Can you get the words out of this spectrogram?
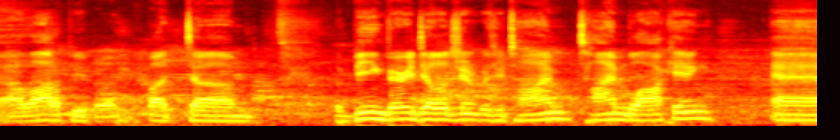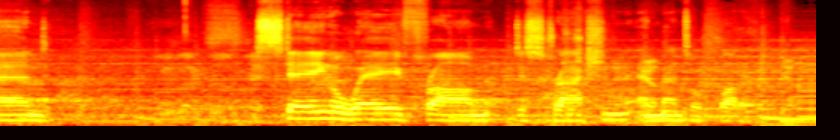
a lot of people. But, um, but being very diligent with your time, time blocking, and staying away from distraction and mental clutter.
